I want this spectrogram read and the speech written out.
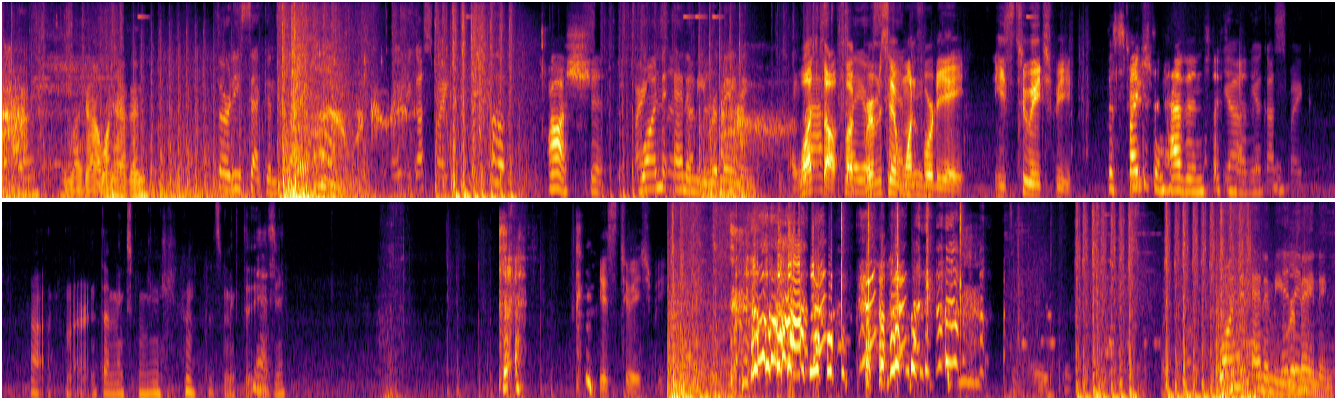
Oh my god, one heaven. 30 seconds left. Oh, you got spiked. Oh shit. One enemy remaining. What Last the fuck? player Brim's hit 148. He's 2 HP. The spike is in heaven. Spike's in Yeah, heaven. yeah, got spike. Ah, alright, that makes me let's make it Yes. easy. He has 2 HP. One enemy Enemy. remaining.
